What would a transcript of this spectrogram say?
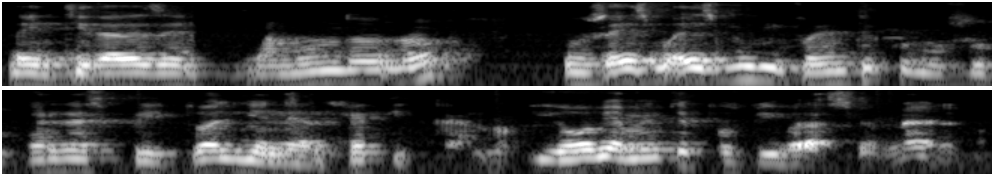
de entidades del mundo, ¿no? Pues es, es, muy diferente como su carga espiritual y energética, ¿no? Y obviamente pues vibracional, ¿no?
